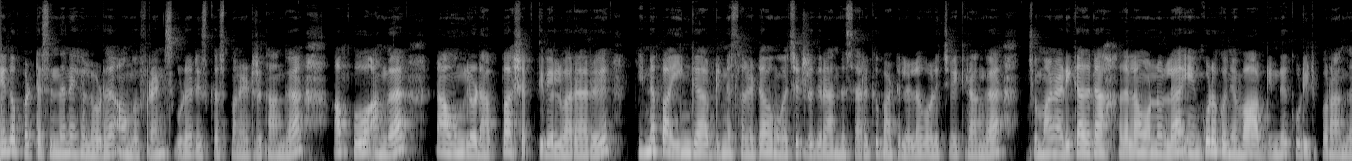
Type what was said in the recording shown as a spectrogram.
ஏகப்பட்ட சிந்தனைகளோட அவங்க ஃப்ரெண்ட்ஸ் கூட டிஸ்கஸ் பண்ணிகிட்ருக்காங்க இருக்காங்க. அப்போது அங்கே அவங்களோட அப்பா சக்திவேல் வராரு. என்னப்பா இங்கே அப்படின்னு சொல்லிட்டு அவங்க வச்சுட்டு இருக்கிற அந்த சரக்கு பாட்டிலெல்லாம் ஒழிச்சு வைக்கிறாங்க. சும்மா நடிக்காதடா அதெல்லாம் ஒன்றும் இல்லை. என் கூட கொஞ்சம் வா அப்படின்னு கூட்டிகிட்டு போகிறாங்க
